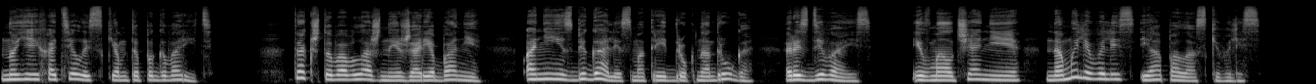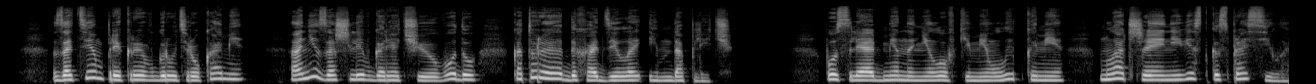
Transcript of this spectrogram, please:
Но ей хотелось с кем-то поговорить. Так что во влажной жаре бани они избегали смотреть друг на друга, раздеваясь, и в молчании намыливались и ополаскивались. Затем, прикрыв грудь руками, они зашли в горячую воду, которая доходила им до плеч. После обмена неловкими улыбками младшая невестка спросила.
